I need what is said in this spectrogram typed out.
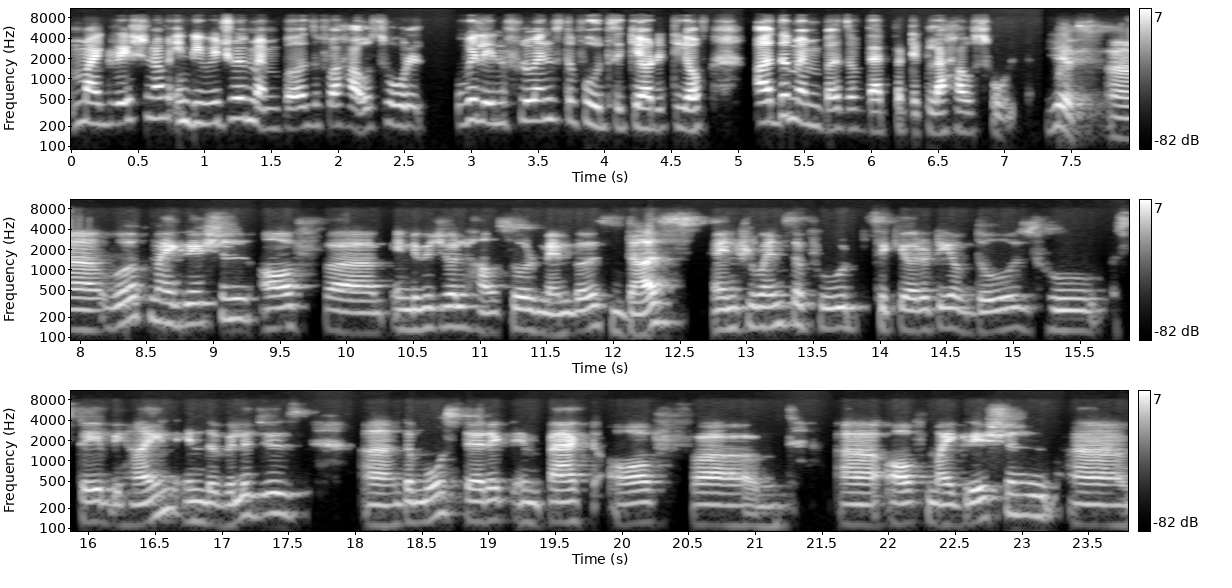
migration of individual members of a household will influence the food security of other members of that particular household? Yes, uh, work migration of uh, individual household members does influence the food security of those who stay behind in the villages. Uh, the most direct impact of um, uh, of migration uh,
